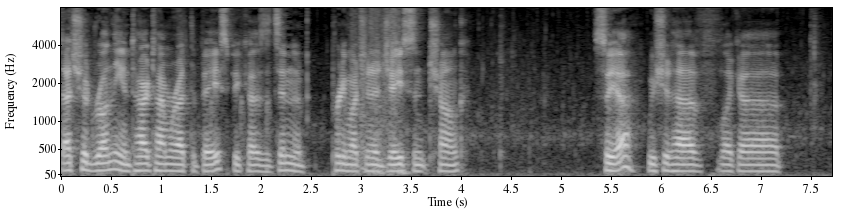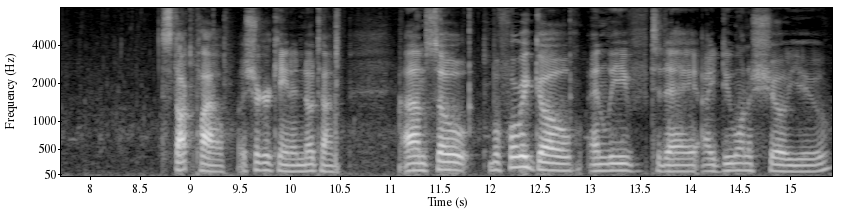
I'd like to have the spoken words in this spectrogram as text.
That should run the entire time we're at the base because it's in a, pretty much an adjacent chunk. So yeah, we should have like a stockpile of sugarcane in no time. Um, so before we go and leave today, I do want to show you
